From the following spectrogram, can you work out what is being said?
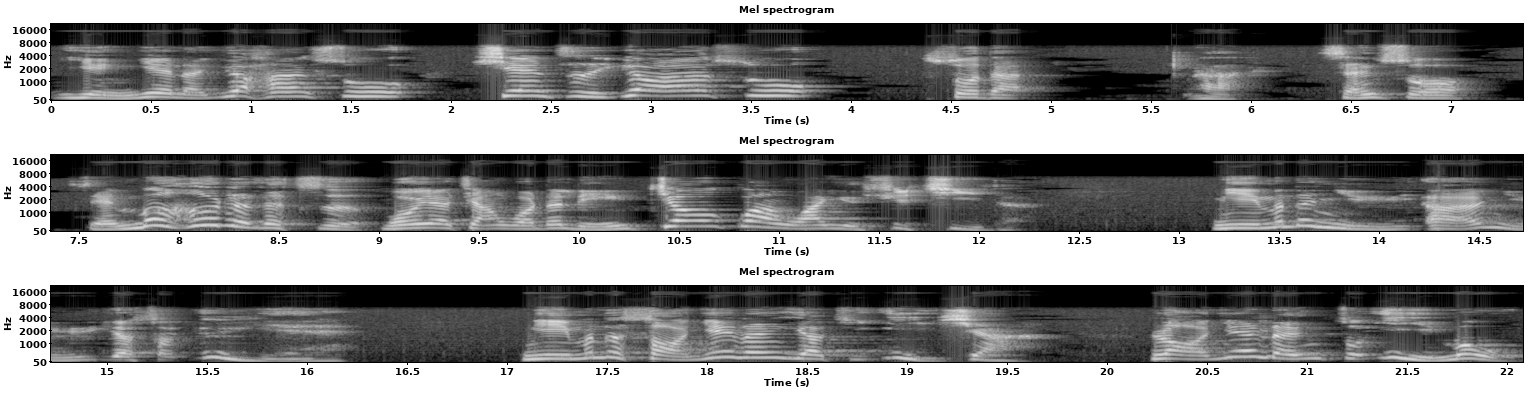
引验了约翰书。先知约翰书说的啊，神说，在末后的日子，我要将我的灵浇灌万有血气的。你们的女儿女要说预言，你们的少年人要记异象，老年人做异梦。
